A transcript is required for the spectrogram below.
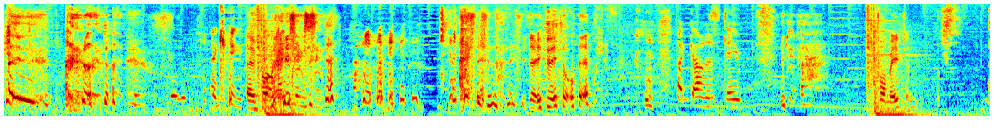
okay. Information. yeah, you need to live. I can't escape. Formation.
